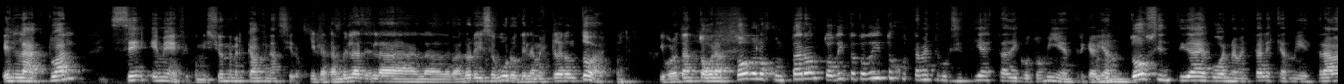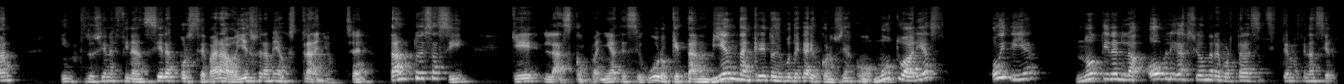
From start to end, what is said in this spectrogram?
es la actual CMF, Comisión de Mercado Financiero. Y también la, de Valores y Seguros, que la mezclaron todas. Y por lo tanto, ahora todos los juntaron, todito, todito, justamente porque existía esta dicotomía entre que habían dos entidades gubernamentales que administraban instituciones financieras por separado, y eso era medio extraño. Tanto es así que las compañías de seguro, que también dan créditos hipotecarios conocidas como mutuarias, hoy día no tienen la obligación de reportar al sistema financiero.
